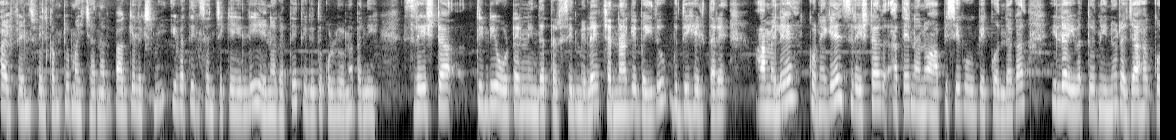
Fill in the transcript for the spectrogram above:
Hi friends welcome to my channel Bhagyalakshmi, ಇವತ್ತಿನ ಸಂಚಿಕೆಯಲ್ಲಿ ಏನಾಗುತ್ತೆ ತಿಳಿದುಕೊಳ್ಳೋಣ. ಬನ್ನಿ. ಶ್ರೇಷ್ಠ ತಿಂಡಿ ಹೋಟೆಲ್ನಿಂದ ತರಿಸಿದ ಮೇಲೆ ಚೆನ್ನಾಗಿ ಬೈದು ಬುದ್ಧಿ ಹೇಳ್ತಾರೆ. ಆಮೇಲೆ ಕೊನೆಗೆ ಶ್ರೇಷ್ಠ, ಅತ್ತೆ ನಾನು ಆಫೀಸಿಗೆ ಹೋಗಬೇಕು ಅಂದಾಗ, ಇಲ್ಲ ಇವತ್ತು ನೀನು ರಜಾ ಹಾಕು,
